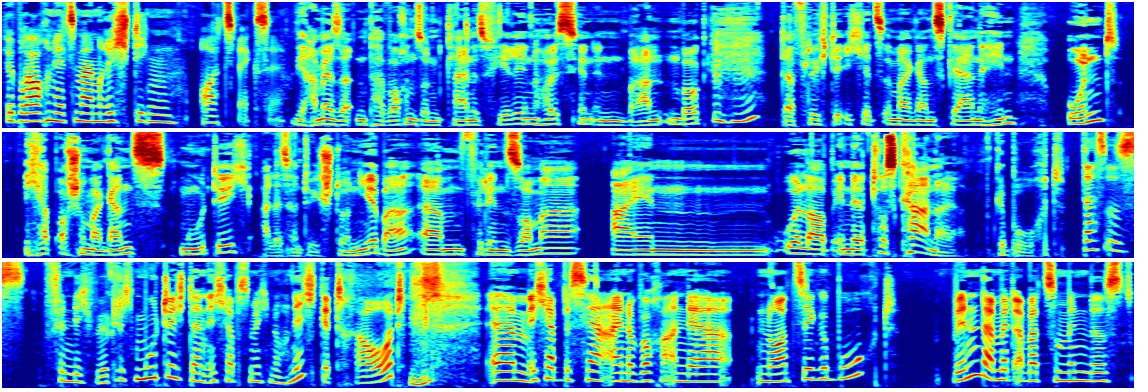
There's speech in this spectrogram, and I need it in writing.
wir brauchen jetzt mal einen richtigen Ortswechsel. Wir haben ja seit ein paar Wochen so ein kleines Ferienhäuschen in Brandenburg. Mhm. Da flüchte ich jetzt immer ganz gerne hin. Und ich habe auch schon mal ganz mutig, alles natürlich stornierbar, ähm, für den Sommer einen Urlaub in der Toskana gebucht. Das ist, finde ich, wirklich mutig, denn ich habe es mich noch nicht getraut. Mhm. Ähm, ich habe bisher eine Woche an der Nordsee gebucht bin damit aber zumindest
